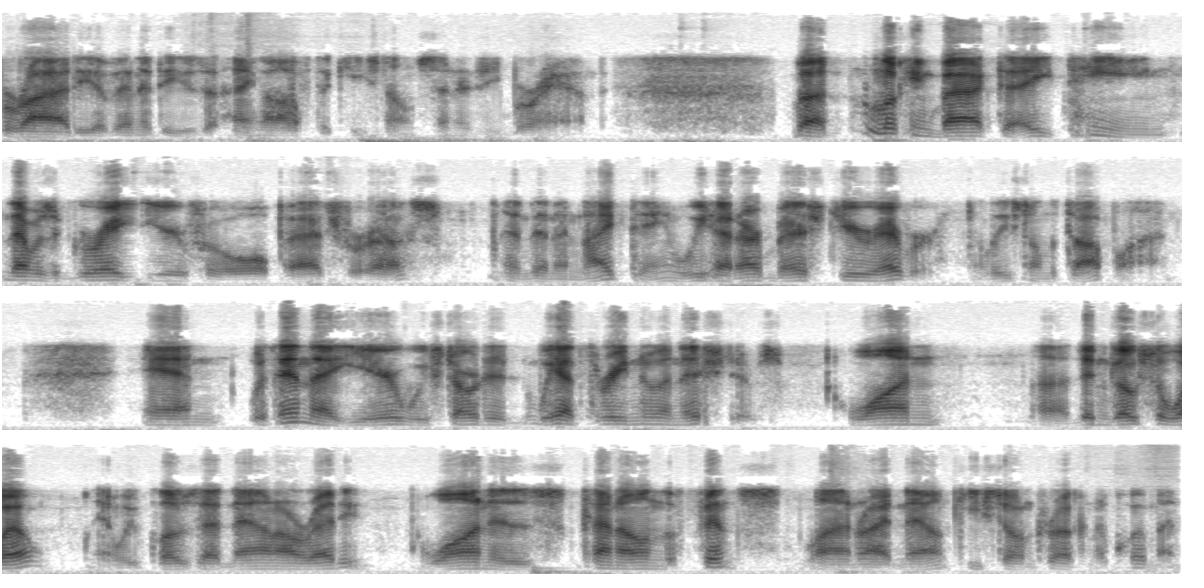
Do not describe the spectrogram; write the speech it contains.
variety of entities that hang off the Keystone Synergy brand. But looking back to 18, that was a great year for oil patch for us. And then in 19, we had our best year ever, at least on the top line. And within that year, we started. We had three new initiatives. One uh, didn't go so well, and we've closed that down already. One is kind of on the fence line right now, Keystone Truck and Equipment.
